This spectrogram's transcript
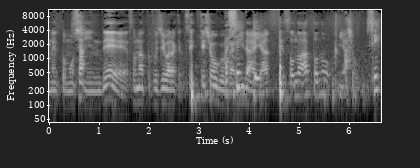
実朝死んでその後藤原家の設計将軍が2代あってその後の宮将軍設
